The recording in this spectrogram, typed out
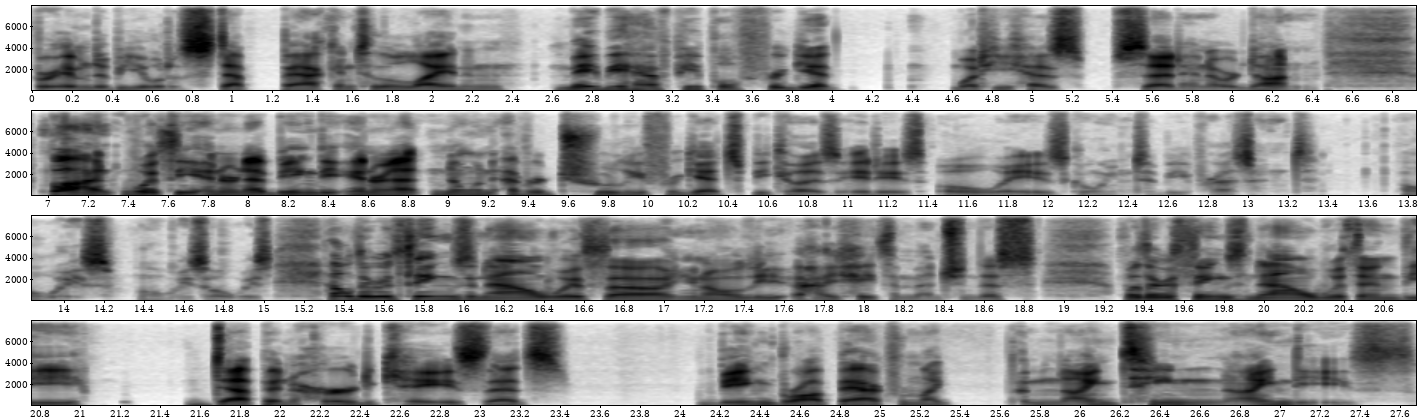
for him to be able to step back into the light and maybe have people forget what he has said and or done. But with the internet being the internet, no one ever truly forgets because it is always going to be present. Always, always, always. Hell, there are things now with, uh, you know, the, I hate to mention this, but there are things now within the Depp and Heard case that's being brought back from like the 1990s.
